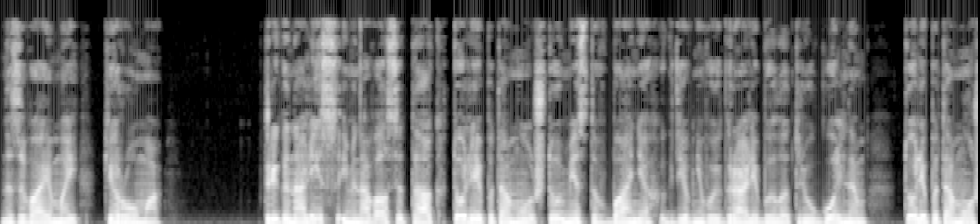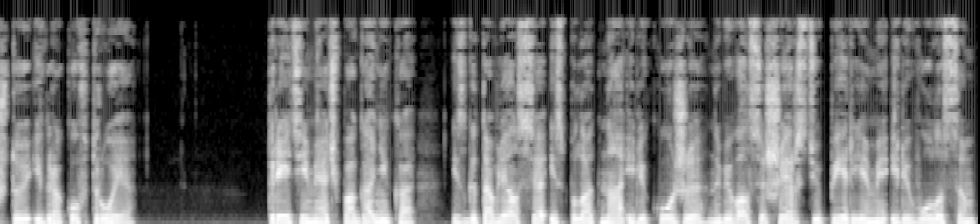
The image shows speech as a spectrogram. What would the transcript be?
называемой керома – Тригонолис именовался так то ли потому, что место в банях, где в него играли, было треугольным, то ли потому, что игроков трое. Третий мяч поганика изготовлялся из полотна или кожи, набивался шерстью, перьями или волосом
